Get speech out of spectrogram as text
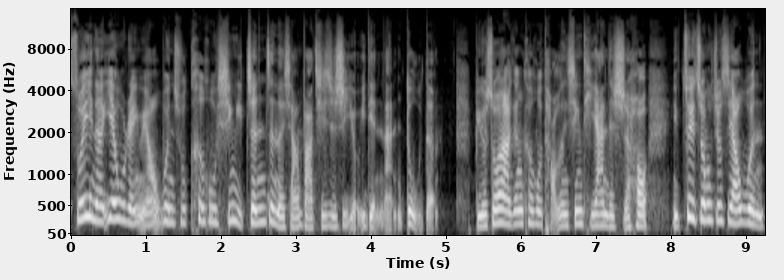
所以呢，业务人员要问出客户心里真正的想法，其实是有一点难度的。比如说啊，跟客户讨论新提案的时候，你最终就是要问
